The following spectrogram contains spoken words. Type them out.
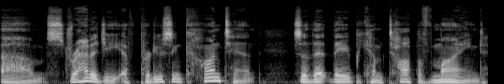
um, strategy of producing content so that they become top of mind.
